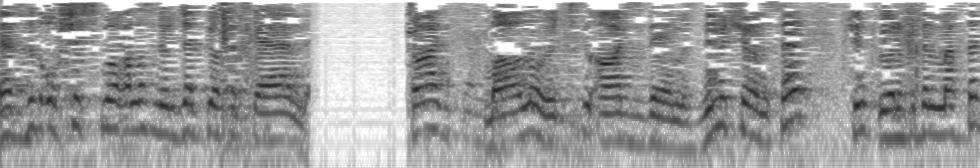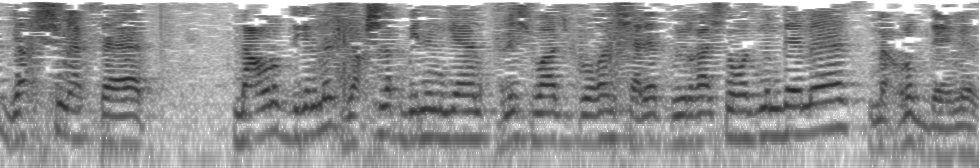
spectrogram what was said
Lazzat o'xshash bo'lganlar hujjatga o'xshatgan molni hujjatini ojiz deymiz. Nima uchun desa chunki urfidan maqsad yaxshi maqsad ma'ruf deganimiz yaxshilik bilingan qilish vojib bo'lgan shariat buyurgan ishni o'zi nima deymiz ma'ruf deymiz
